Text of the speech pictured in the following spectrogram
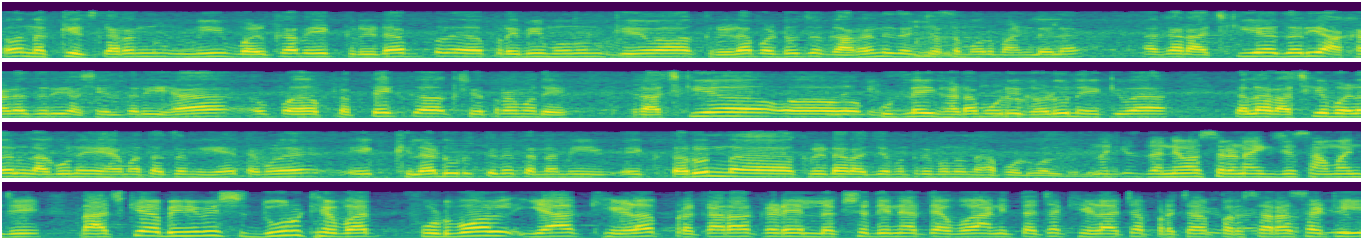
हो नक्कीच. कारण मी वर्ल्ड कप एक क्रीडा प्र- प्रेमी म्हणून किंवा क्रीडापटूचं गाऱ्हाणे त्यांच्यासमोर मांडलेलं आहे. अगर राजकीय जरी आखाडा जरी असेल तरी ह्या प- प्रत्येक क्षेत्रामध्ये राजकीय कुठल्याही घडामोडी घडू नये किंवा त्याला राजकीय वळण लागू नये ह्या मताचं मी आहे. त्यामुळे एक खिलाडू वृत्तीने त्यांना मी एक तरुण क्रीडा राज्यमंत्री म्हणून हा फुटबॉल दिला. नक्कीच. धन्यवाद सरनाईकजी सामांजे राजकीय अभिनिवेश दूर ठेवत फुटबॉल या खेळ प्रकाराकडे लक्ष देण्यात यावं आणि त्याच्या खेळाच्या प्रचार प्रसारासाठी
